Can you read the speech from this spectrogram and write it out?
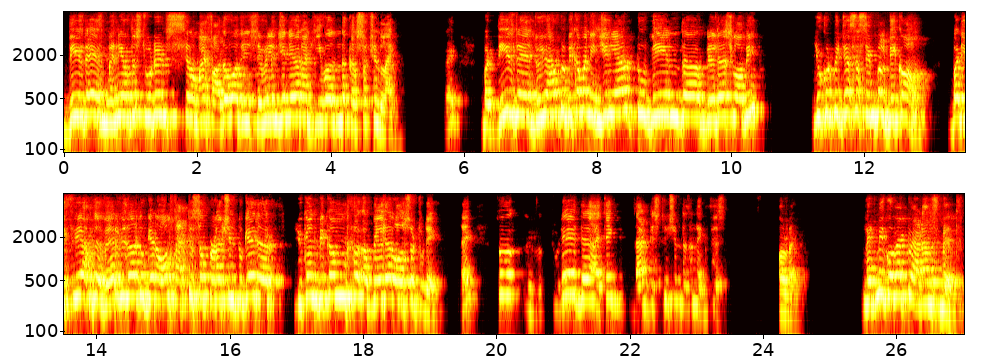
These days, many of the students, you know, my father was a civil engineer and he was in the construction line, right? But these days, do you have to become an engineer to be in the builders lobby? You could be just a simple BCom. But if you have the wherewithal to get all factors of production together, you can become a builder also today, right? So today, there, I think that distinction doesn't exist. All right. Let me go back to Adam Smith.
